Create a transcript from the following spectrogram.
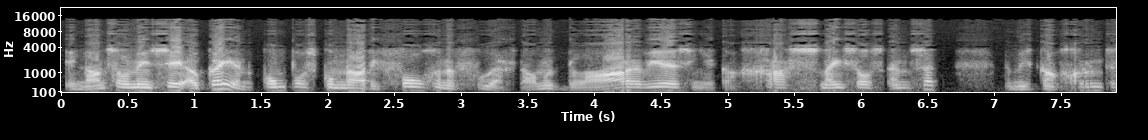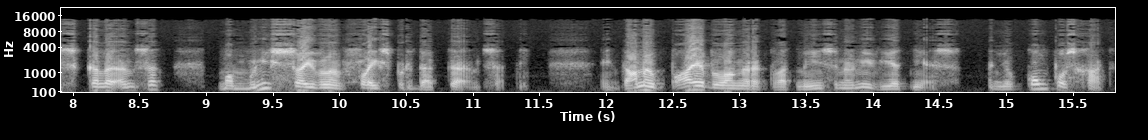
En dan sal mense sê, "Oké, okay, in kompos kom daar die volgende voor. Daar moet blare wees en jy kan grassnysels insit. En mens kan groenteskille insit, maar moenie suiwel en vleisprodukte insit nie. En dan nou baie belangrik wat mense nou nie weet nie is, in jou komposgat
